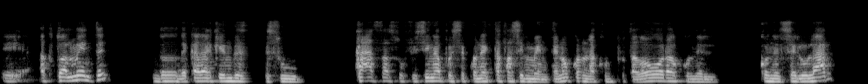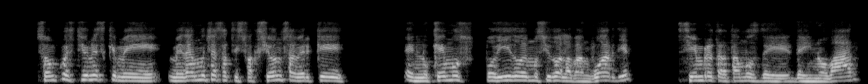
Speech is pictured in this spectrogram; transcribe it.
eh, actualmente, donde cada quien desde su casa, su oficina, pues se conecta fácilmente, ¿no? Con la computadora o con el, con el celular son cuestiones que me, me dan mucha satisfacción saber que en lo que hemos podido hemos ido a la vanguardia, siempre tratamos de, de innovar,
